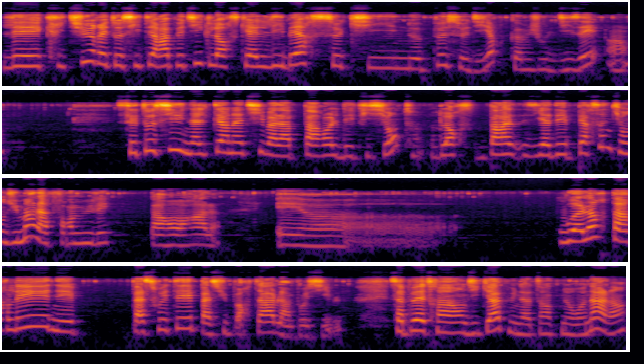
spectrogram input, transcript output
L'écriture est aussi thérapeutique lorsqu'elle libère ce qui ne peut se dire, comme je vous le disais. Hein. C'est aussi une alternative à la parole déficiente. il y a des personnes qui ont du mal à formuler par oral. Euh, ou alors parler n'est pas souhaité, pas supportable, impossible. Ça peut être un handicap, une atteinte neuronale. Hein.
